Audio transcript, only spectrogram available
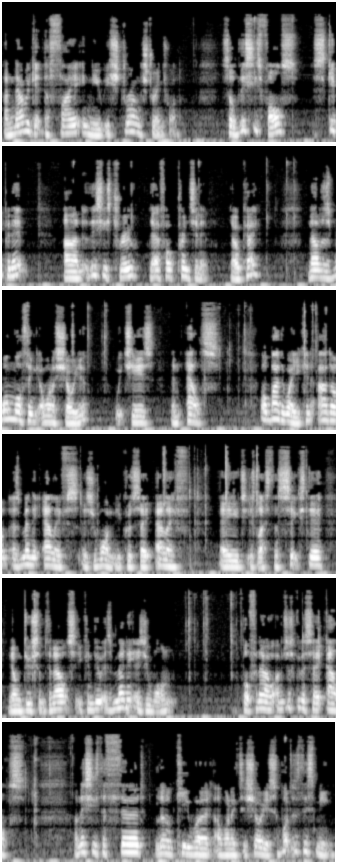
And now we get the fire in you is strong, strange one. So this is false, skipping it, and this is true, therefore printing it. Okay? Now there's one more thing I want to show you, which is an else. Oh, by the way, you can add on as many elifs as you want. You could say elif age is less than 60, you know, do something else. You can do as many as you want. But for now, I'm just going to say else. And this is the third little keyword I wanted to show you. So what does this mean?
